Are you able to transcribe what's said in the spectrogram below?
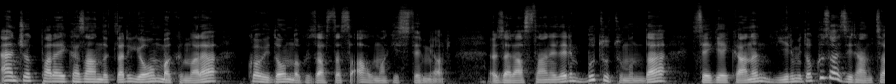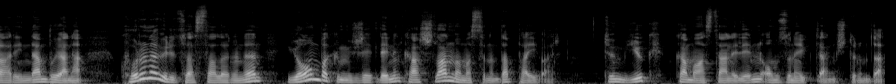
en çok parayı kazandıkları yoğun bakımlara Covid-19 hastası almak istemiyor. Özel hastanelerin bu tutumunda SGK'nın 29 Haziran tarihinden bu yana koronavirüs hastalarının yoğun bakım ücretlerinin karşılanmamasının da payı var. Tüm yük kamu hastanelerinin omzuna yüklenmiş durumda.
